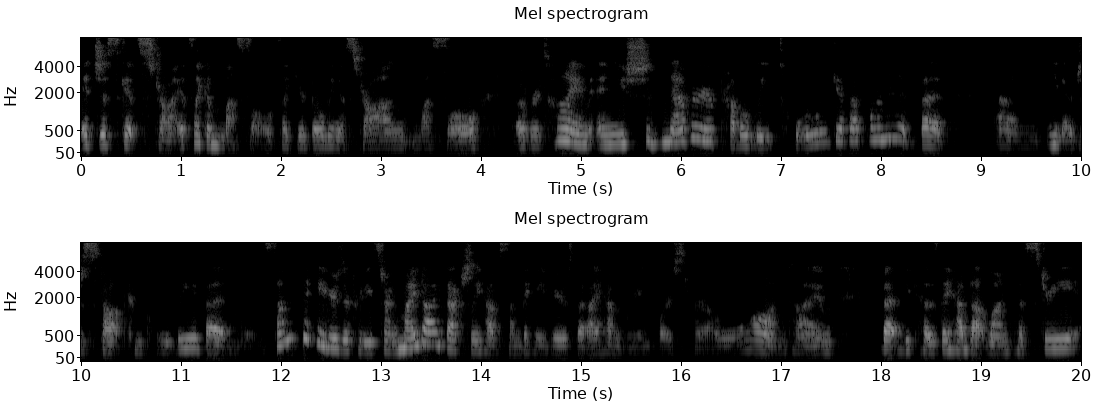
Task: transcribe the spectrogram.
it just gets strong. It's like a muscle. It's like you're building a strong muscle over time, and you should never probably totally give up on it, but um, you know, just stop completely. But some behaviors are pretty strong. My dogs actually have some behaviors that I haven't reinforced for a long time, but because they had that long history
